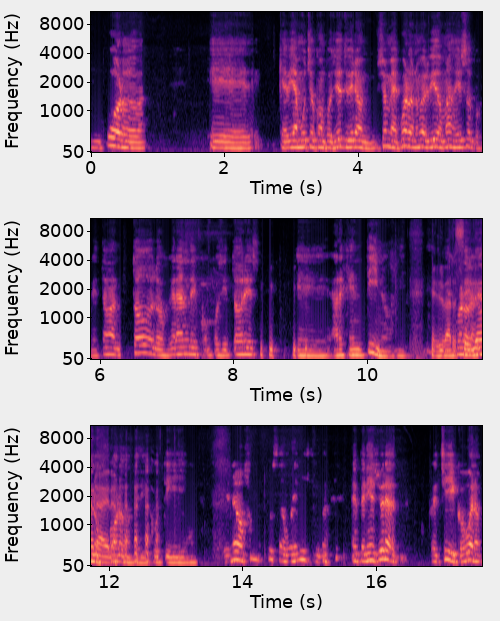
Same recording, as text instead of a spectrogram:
en, Córdoba, que había muchos compositores, tuvieron, yo me acuerdo, no me olvido más de eso, porque estaban todos los grandes compositores eh, argentinos. El Barcelona era. donde discutían. No, fue una cosa buenísima. Experiencia, yo era chico, bueno,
